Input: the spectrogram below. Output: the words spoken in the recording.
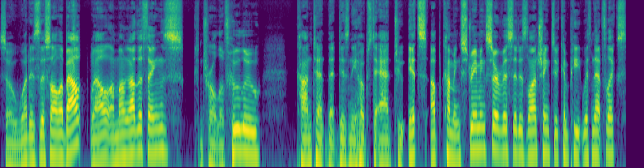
So, what is this all about? Well, among other things, control of Hulu, content that Disney hopes to add to its upcoming streaming service it is launching to compete with Netflix.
